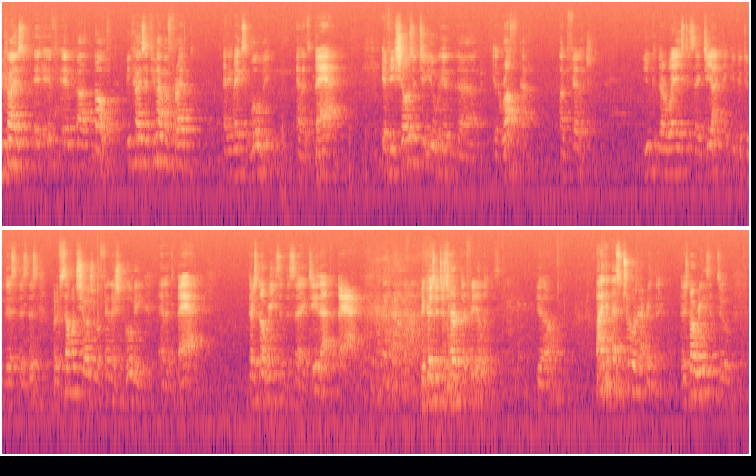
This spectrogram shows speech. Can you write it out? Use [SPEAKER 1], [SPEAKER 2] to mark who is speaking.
[SPEAKER 1] Because if, if uh, no, because if you have a friend and he makes a movie and it's bad, if he shows it to you in uh, in rough cut, unfinished, you can, there are ways to say, gee, I think you could do this, this, this. But if someone shows you a finished movie and it's bad, there's no reason to say, gee, that's bad. because you just hurt their feelings, you know? But I think that's true in everything. There's no reason to,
